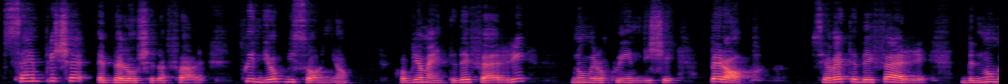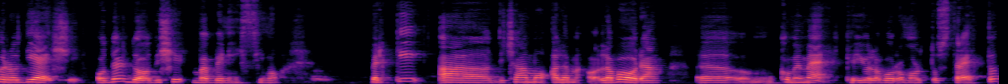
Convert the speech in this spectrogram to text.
semplice e veloce da fare. Quindi ho bisogno ovviamente dei ferri numero 15, però se avete dei ferri del numero 10 o del 12 va benissimo per chi ha, diciamo, alla, lavora eh, come me, che io lavoro molto stretto,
